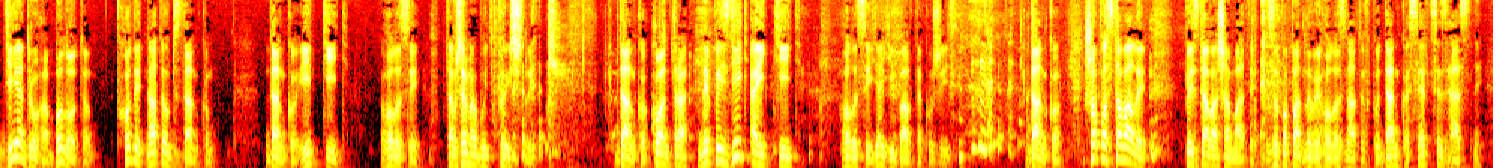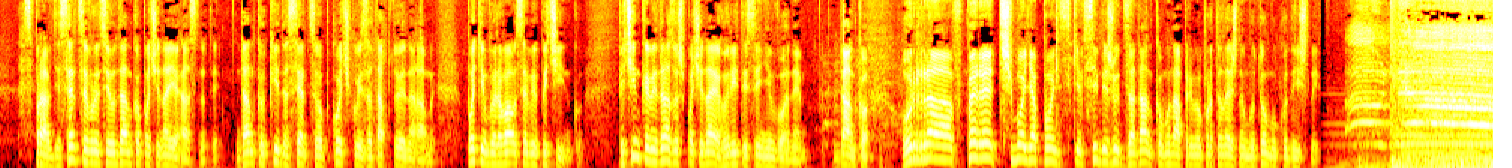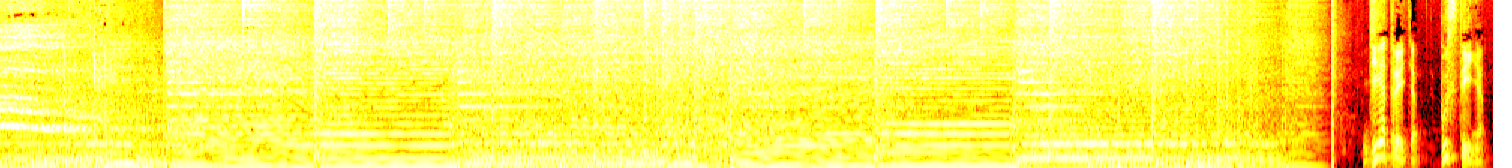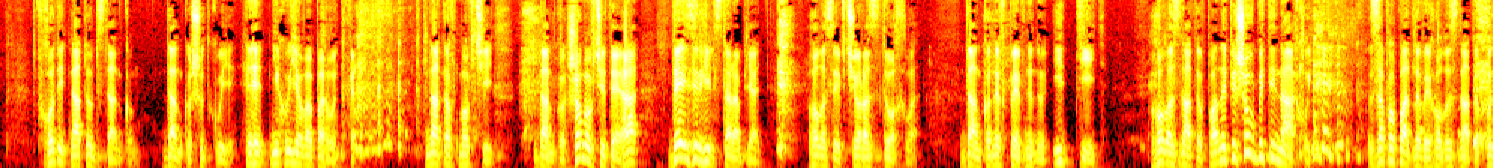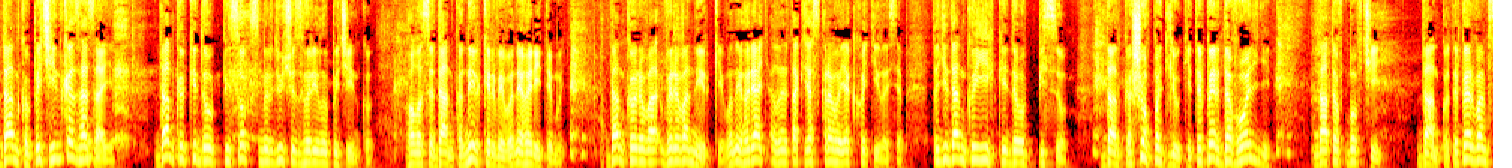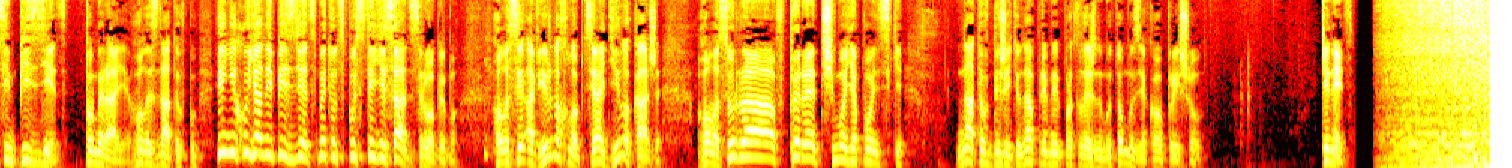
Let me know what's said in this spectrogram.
Дія друга, болото. Входить натовп з Данком. Данко, ідтіть. Голоси. Та вже, мабуть, прийшли. Данко, контра. Не пиздіть, а ідтіть. Голоси, я їбав таку жизнь. Данко, що поставали? Пизда ваша мати. Запопадливий голос натовпу. Данко, серце згасне. Справді, серце в руці у Данко починає гаснути. Данко кида серце об кочку і затаптує ногами. Потім виривав у себе печінку. Печінка відразу ж починає горіти синім вогнем. Данко. Ура! Вперед, чмо японське! Всі біжуть за Данком у напряму протилежному тому, куди йшли. Дія третя. Пустиня. Входить натовп з Данком. Данко шуткує. Хе, ніхуйова погодка. Натовп мовчить. Данко, що мовчите, га? Де Ізіргіль стара блядь? Голоси вчора здохла. Данко невпевнено, ідіть. Голос натовпу, а не пішов би ти нахуй. Запопадливий голос натовпу. Данко, печінка згасає. Данко кидав пісок смердючу згорілу печінку. Голоси Данко, нирки рви, вони горітимуть. Данко рива, вирива нирки. Вони горять, але не так яскраво, як хотілося б. Тоді Данко їх кидав в пісок. Данко, що падлюки, тепер довольні? Натовп мовчить. Данко, тепер вам всім піздець. Помирає. Голос натовпу. І ніхуя не піздець, ми тут з пустині сад зробимо. Голоси, а вірно, хлопці, а діло каже. Голос Ура! Вперед, чмо японське. Натовп біжить у напрямі протилежному тому, з якого прийшов. Кінець. Thank you.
